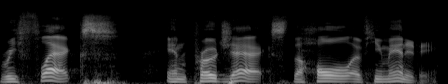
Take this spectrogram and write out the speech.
reflects and projects the whole of humanity.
